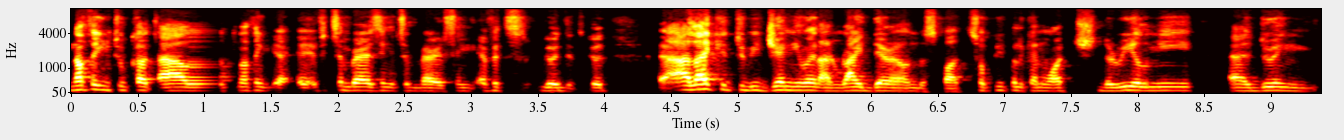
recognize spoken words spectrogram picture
Nothing to cut out nothing if it's embarrassing it's embarrassing. If it's good it's good. I like it to be genuine and right there on the spot so people can watch the real me uh, doing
